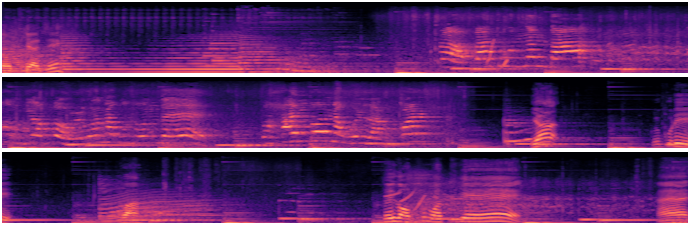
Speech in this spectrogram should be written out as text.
저 어떻게 하지? 아빠 혼난다. 어, 우리 아빠 얼마나 무서운데. 너한 번나 몰랄걸? 야, 꿀꿀이, 와. 야, 이거 없으면 어떡해. 아,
